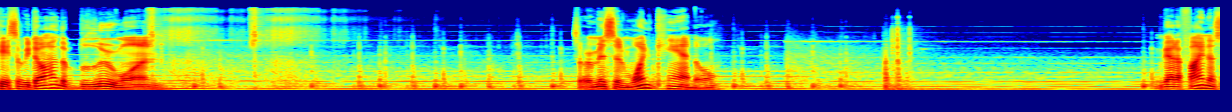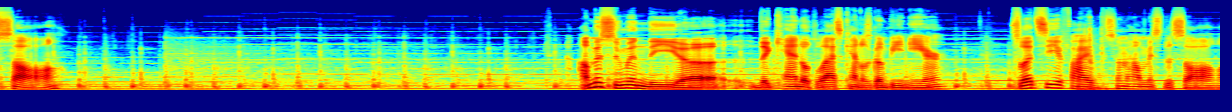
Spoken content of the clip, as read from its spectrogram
Okay, so we don't have the blue one. So we're missing one candle. We gotta find a saw. I'm assuming the uh, the candle, the last candle is gonna be in here. So let's see if I somehow missed the saw.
